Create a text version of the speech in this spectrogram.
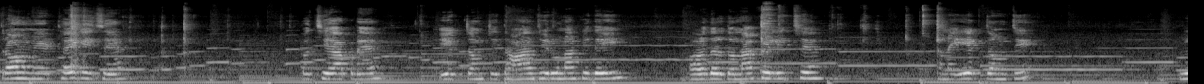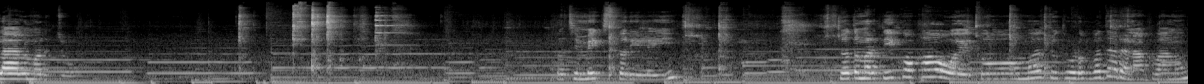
ત્રણ મિનિટ થઈ ગઈ છે. પછી આપણે એક ચમચી ધાણા જીરું નાખી દઈ. હળદર તો નાખેલી જ છે. અને એક ચમચી લાલ મરચું. પછી મિક્સ કરી લઈએ. જો તમારે તીખો ખાવો હોય તો મરચું થોડુંક વધારે નાખવાનું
